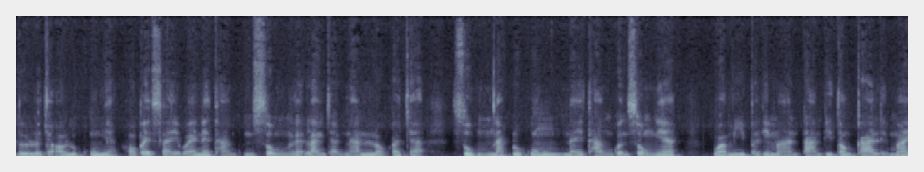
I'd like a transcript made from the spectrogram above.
โดยเราจะเอาลูกกุ้งเนี่ยเอาไปใส่ไว้ในถังขนส่ง และหลังจากนั้นเราก็จะสุ่มนับลูกกุ้งในถังขนส่งเนี่ยว่ามีปริมาณตามที่ต้องการหรือไม่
